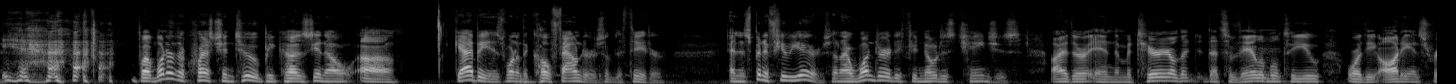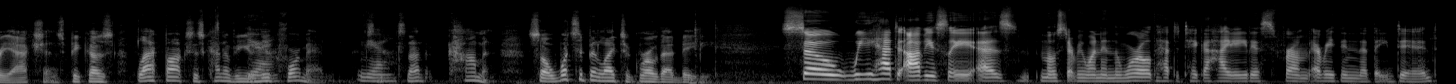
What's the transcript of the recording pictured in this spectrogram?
there. But one other question, too, because, you know, uh, Gabi is one of the co founders of the theater. And it's been a few years. And I wondered if you noticed changes either in the material that, that's available mm. to you or the audience reactions, because Black Box is kind of a Yeah. unique format. It's, Yeah. it's not common. So, what's it been like to grow that baby? So we had to obviously, as most everyone in the world, had to take a hiatus from everything that they did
